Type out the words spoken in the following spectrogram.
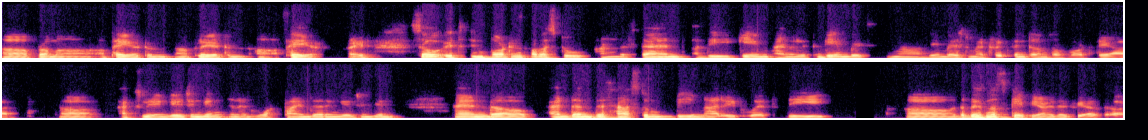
uh, from a, a, payer to a player to a payer, right? So it's important for us to understand the game analytic, game based, uh, game based metrics in terms of what they are uh, actually engaging in and at what time they're engaging in, and uh, and then this has to be married with the uh, the business KPI that we are uh,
